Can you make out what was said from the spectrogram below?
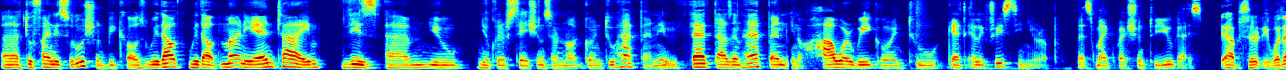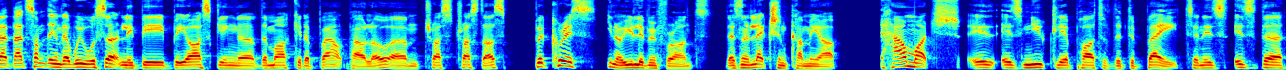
uh, to find a solution because without without money and time, these um, new nuclear stations are not going to happen. If that doesn't happen, you know, how are we going to get electricity in Europe? That's my question to you guys. Absolutely. Well, that, that's something that we will certainly be be asking uh, the market about, Paolo. Um, trust trust us. But Chris, you know, you live in France. There's an election coming up how much is, is nuclear part of the debate, and is is the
